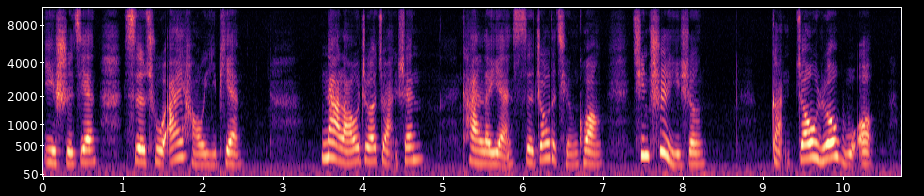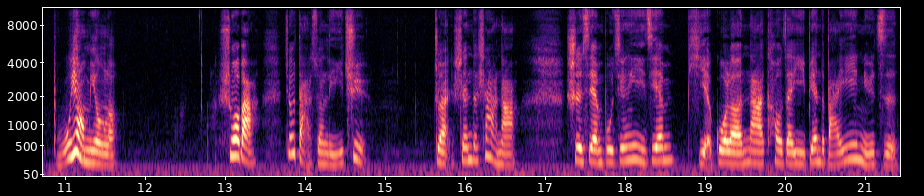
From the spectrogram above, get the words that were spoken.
一时间四处哀嚎一片。那老者转身看了眼四周的情况，轻斥一声：“敢招惹我，不要命了！”说罢，就打算离去。转身的刹那，视线不经意间瞥过了那靠在一边的白衣女子。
